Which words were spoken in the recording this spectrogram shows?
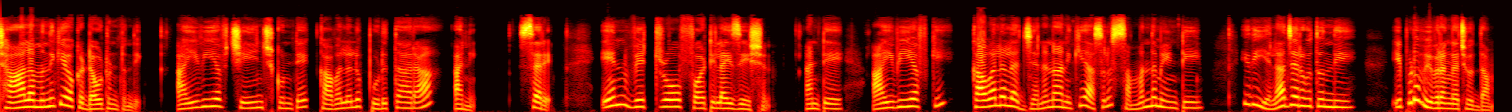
చాలామందికి ఒక డౌట్ ఉంటుంది. ఐవీఎఫ్ చేయించుకుంటే కవలలు పుడతారా అని. సరే ఇన్ విట్రో ఫర్టిలైజేషన్ అంటే ఐవీఎఫ్కి కవలల జననానికి అసలు సంబంధమేంటి ఇది ఎలా జరుగుతుంది? ఇప్పుడు వివరంగా చూద్దాం.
